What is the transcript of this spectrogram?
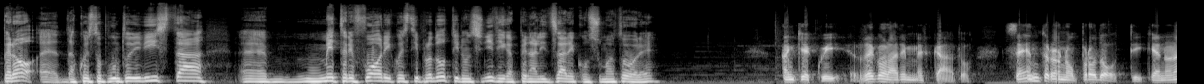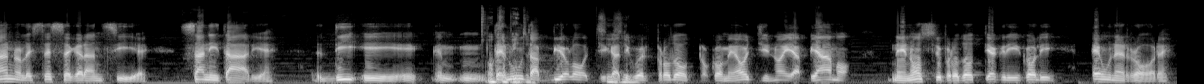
però eh, da questo punto di vista eh, mettere fuori questi prodotti non significa penalizzare il consumatore? Anche qui regolare il mercato. Se entrano prodotti che non hanno le stesse garanzie sanitarie, di eh, ehm, tenuta capito. biologica sì, di quel prodotto come oggi noi abbiamo nei nostri prodotti agricoli è un errore.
